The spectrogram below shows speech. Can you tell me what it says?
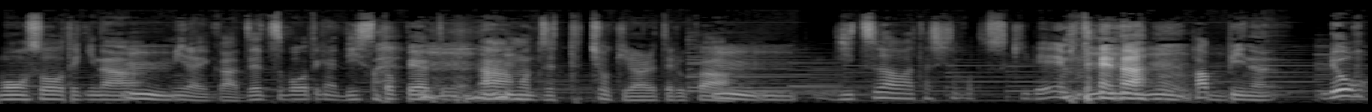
妄想的なうん。未来か、絶望的なディストピア的なああもう絶対超嫌われてるか、うん実は私のこと好きでみたいな、うんうんハッピーな両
